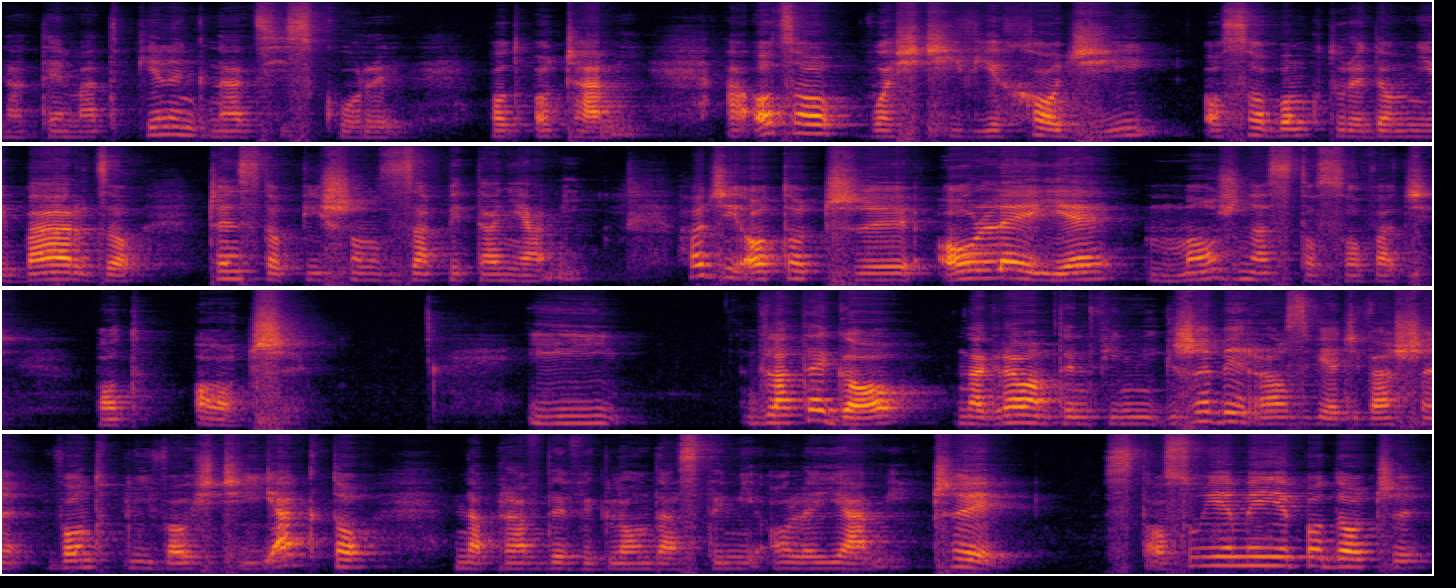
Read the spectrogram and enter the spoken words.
na temat pielęgnacji skóry pod oczami. A o co właściwie chodzi osobom, które do mnie bardzo często piszą z zapytaniami? Chodzi o to, czy oleje można stosować pod oczy. I dlatego nagrałam ten filmik, żeby rozwiać Wasze wątpliwości, jak to naprawdę wygląda z tymi olejami. Czy stosujemy je pod oczy,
